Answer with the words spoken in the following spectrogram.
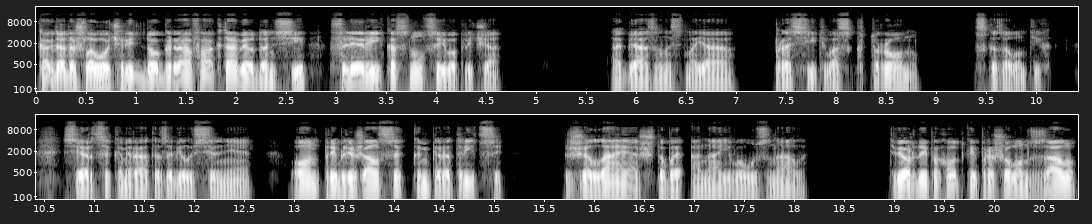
Когда дошла очередь до графа Октавио Донси, Флери коснулся его плеча. — Обязанность моя просить вас к трону, — сказал он тихо. Сердце Камерата забилось сильнее. Он приближался к императрице, желая, чтобы она его узнала. Твердой походкой прошел он в залу,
